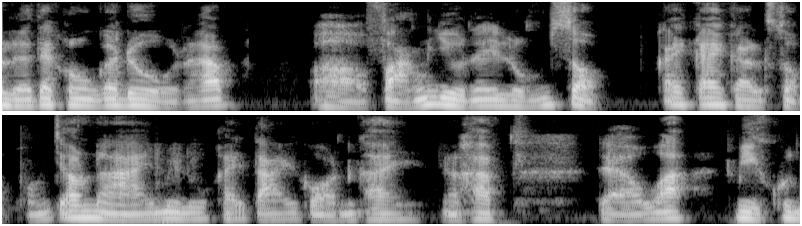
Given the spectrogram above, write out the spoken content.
เหลือแต่โครงกระดูกนะครับฝังอยู่ในหลุมศพใกล้ๆกับศพของเจ้านายไม่รู้ใครตายก่อนใครนะครับ แต่ว่ามีคุณ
